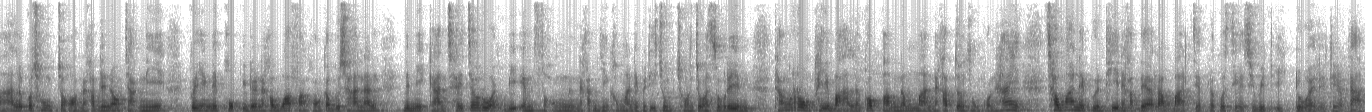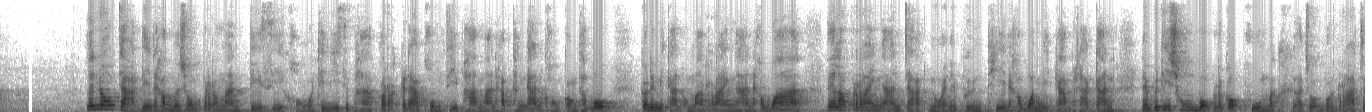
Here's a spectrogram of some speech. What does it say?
มาแล้วก็ช่องจอมนะครับและนอกจากนี้ก็ยังได้พบอีกด้วยนะครับว่าฝั่งของกัมพูชานั้นได้มีการใช้จรวด BM21 นะครับยิงเข้ามาในพื้นที่ชุมชนจังหวัดสุรินทร์ทั้งโรงพยาบาลแล้วก็ปั๊มน้ำมันนะครับจนส่งผลให้ชาวบ้านในพื้นที่นะครับได้รับบาดเจ็บแล้วก็เสียชีวิตอีกด้วยเลยทีเดียวกัน และนอกจากนี้นะครับเมื่อช่วงประมาณตีสี่ของวันที่ 25 กรกฎาคมที่ผ่านมานะครับทางด้านของกองทัพบกก็ได้มีการออกมารายงานนะครับว่าได้รับรายงานจากหน่วยในพื้นที่นะครับว่ามีการปะทะกันในพื้นที่ช่องบก แล้วก็ภูมิมะเขือจังหวัดบนราช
